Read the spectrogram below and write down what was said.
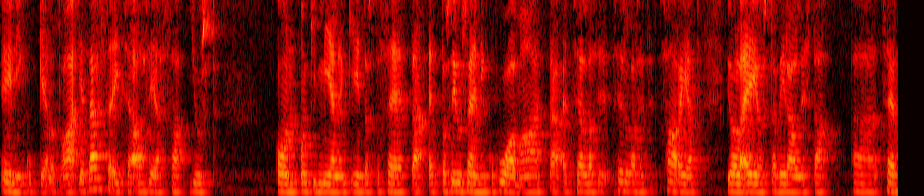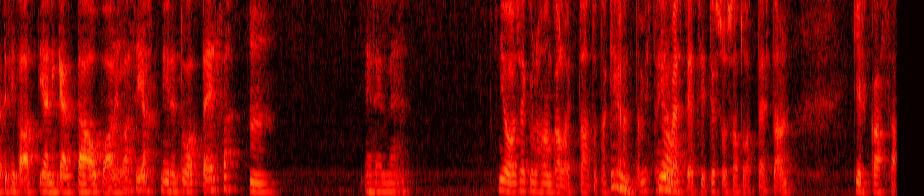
ei niin kuin kelpaa. Ja tässä itse asiassa just on, onkin mielenkiintoista se, että, että tosi usein niin kuin huomaa, että, että sellaiset, sellaiset sarjat, joilla ei ole sitä virallista ää, sertifikaattia, niin käyttää opaalilasia niiden tuotteissa mm. edelleen. Joo, se kyllä hankaloittaa tuota kierrättämistä mm, hirveästi, että sit jos osa tuotteista on kirkkaassa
